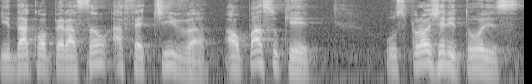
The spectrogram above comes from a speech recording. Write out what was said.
e da cooperação afetiva, ao passo que os progenitores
